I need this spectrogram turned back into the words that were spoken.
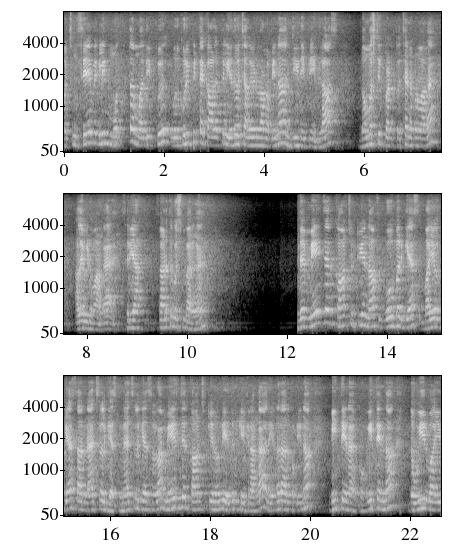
மற்றும் சேவைகளின் மொத்த மதிப்பு ஒரு குறிப்பிட்ட காலத்தில் எதை வச்சு அளவிடுவாங்க அப்படின்னா ஜிடிபி கிராஸ் டொமஸ்டிக் ப்ராடக்ட் வச்சு என்ன பண்ணுவாங்க? அளவிடுவாங்க. சரியா? ஸோ அடுத்த கொஸ்டின் பாருங்க. The major constituent of gobar gas biogas or natural gas natural gas எல்லாம் மேஜர் கான்ஸ்டியூன் வந்து எதுன்னு கேட்குறாங்க அது என்னதான் இருக்கும் அப்படின்னா மீத்தேனா இருக்கும். மீத்தேன் தான் இந்த உயிர் வாயு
